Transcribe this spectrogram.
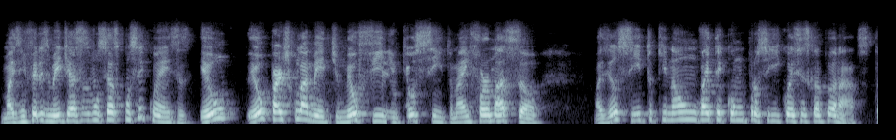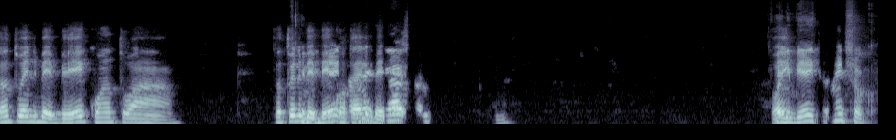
Mas, infelizmente, essas vão ser as consequências. Eu, eu particularmente, o meu filho, o que eu sinto na informação, mas eu sinto que não vai ter como prosseguir com esses campeonatos. Tanto o NBB quanto a. Tanto o NBB, NBB quanto a. Oi? NBA também, Choco?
